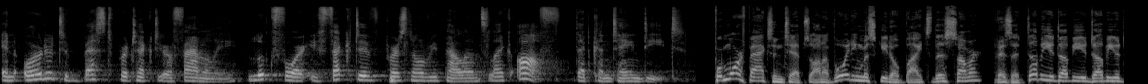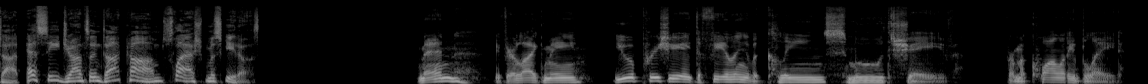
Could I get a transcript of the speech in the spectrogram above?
In order to best protect your family, look for effective personal repellents like OFF that contain DEET. For more facts and tips on avoiding mosquito bites this summer, visit www.scjohnson.com/mosquitoes. Men, if you're like me, you appreciate the feeling of a clean, smooth shave from a quality blade.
